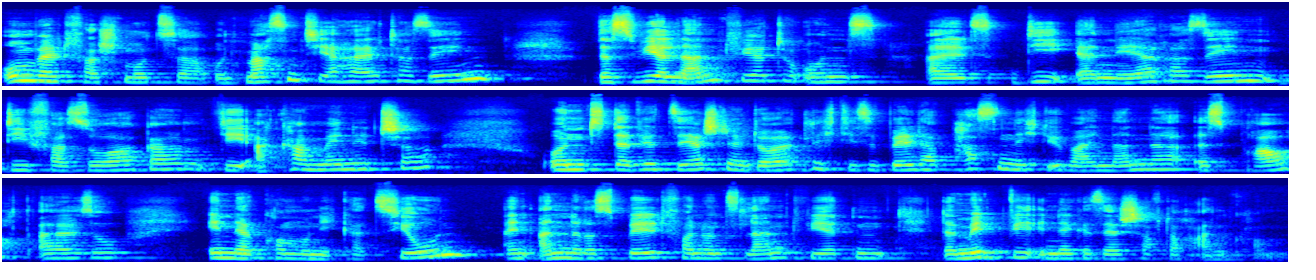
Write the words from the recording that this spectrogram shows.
Umweltverschmutzer und Massentierhalter sehen, dass wir Landwirte uns als die Ernährer sehen, die Versorger, die Ackermanager und da wird sehr schnell deutlich, diese Bilder passen nicht übereinander. Es braucht also in der Kommunikation ein anderes Bild von uns Landwirten, damit wir in der Gesellschaft auch ankommen.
